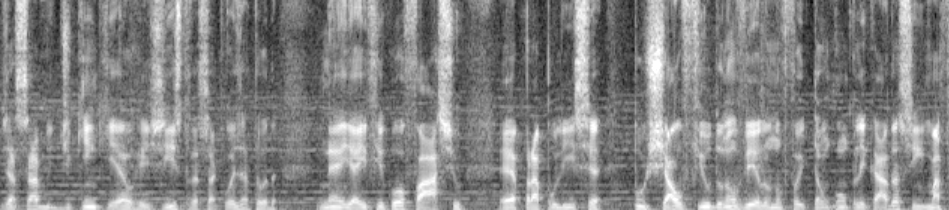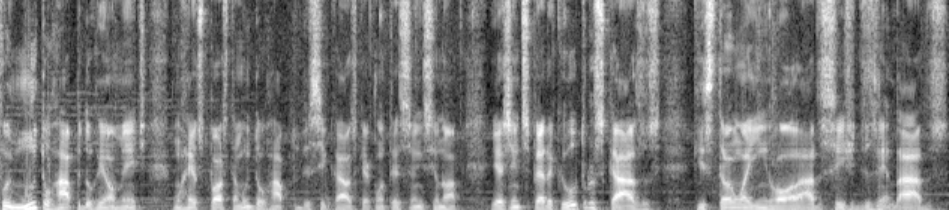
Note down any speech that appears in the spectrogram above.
já sabe de quem que é o registro, essa coisa toda, né? E aí ficou fácil é, para a polícia puxar o fio do novelo, não foi tão complicado assim, mas foi muito rápido realmente, uma resposta muito rápida desse caso que aconteceu em Sinop. E a gente espera que outros casos que estão aí enrolados sejam desvendados.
